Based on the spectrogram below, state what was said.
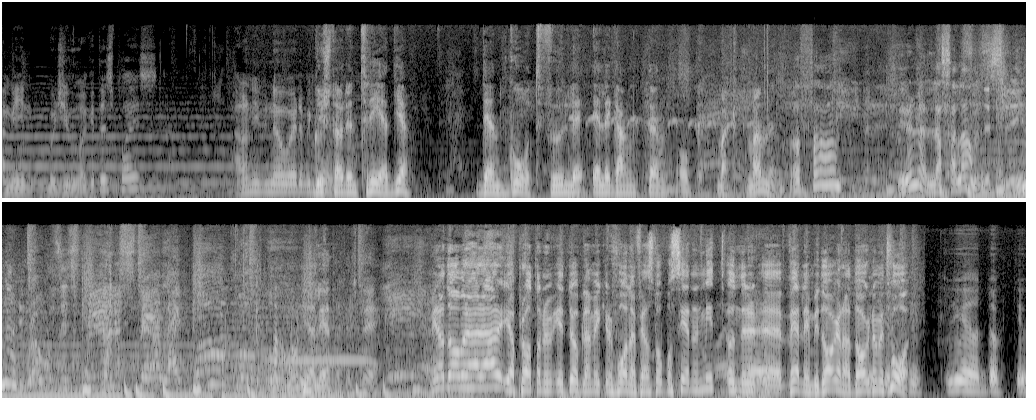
I mean, would you look at this place? I don't even know where to begin. Gustav den tredje. Den gåtfulle eleganten och maktmannen. Vad fan? Det är den där Lasse Landes-slynan. Fan, jag har letat efter. Mina damer och herrar, jag pratar nu i dubbla mikrofoner för jag står på scenen mitt under eh, Vällingbydagarna, dag nummer två. Skicklig och duktig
